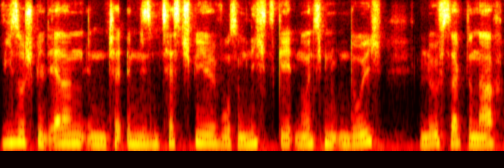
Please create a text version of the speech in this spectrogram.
Wieso spielt er dann in, in diesem Testspiel, wo es um nichts geht, 90 Minuten durch? Löw sagt danach,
